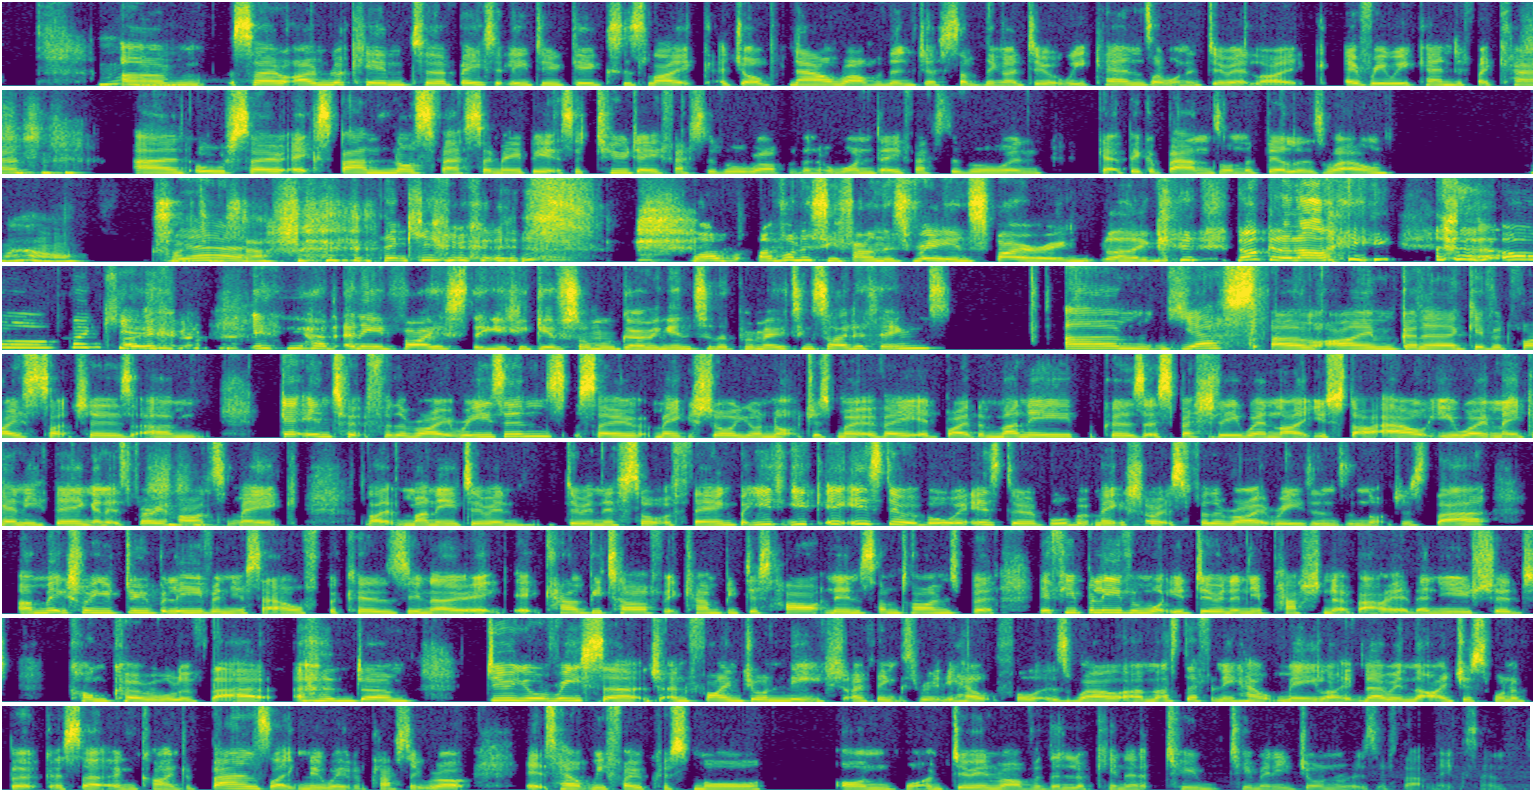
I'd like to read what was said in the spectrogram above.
Hmm. Um, so I'm looking to basically do gigs as like a job now rather than just something I do at weekends. I want to do it like every weekend if I can. and also expand Nosfest. So maybe it's a two day festival rather than a one day festival and get bigger bands on the bill as well. wow. Exciting Yeah. stuff. Thank you. Well, I've, honestly found this really inspiring. Like, not gonna lie, oh, thank you. if you had any advice that you could give someone going into the promoting side of things. Um, yes, um, I'm gonna give advice such as um, get into it for the right reasons. So make sure you're not just motivated by the money, because especially when like you start out, you won't make anything, and it's very hard to make like money doing doing this sort of thing. But you, you, it is doable. It is doable, but make sure it's for the right reasons and not just that. Um, make sure you do believe in yourself because you know it, it can be tough it can be disheartening sometimes but if you believe in what you're doing and you're passionate about it then you should conquer all of that and um, do your research and find your niche i think is really helpful as well. Um, that's definitely helped me like knowing that i just want to book a certain kind of bands like new wave of classic rock. It's helped me focus more on what i'm doing rather than looking at too too many genres if that makes sense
